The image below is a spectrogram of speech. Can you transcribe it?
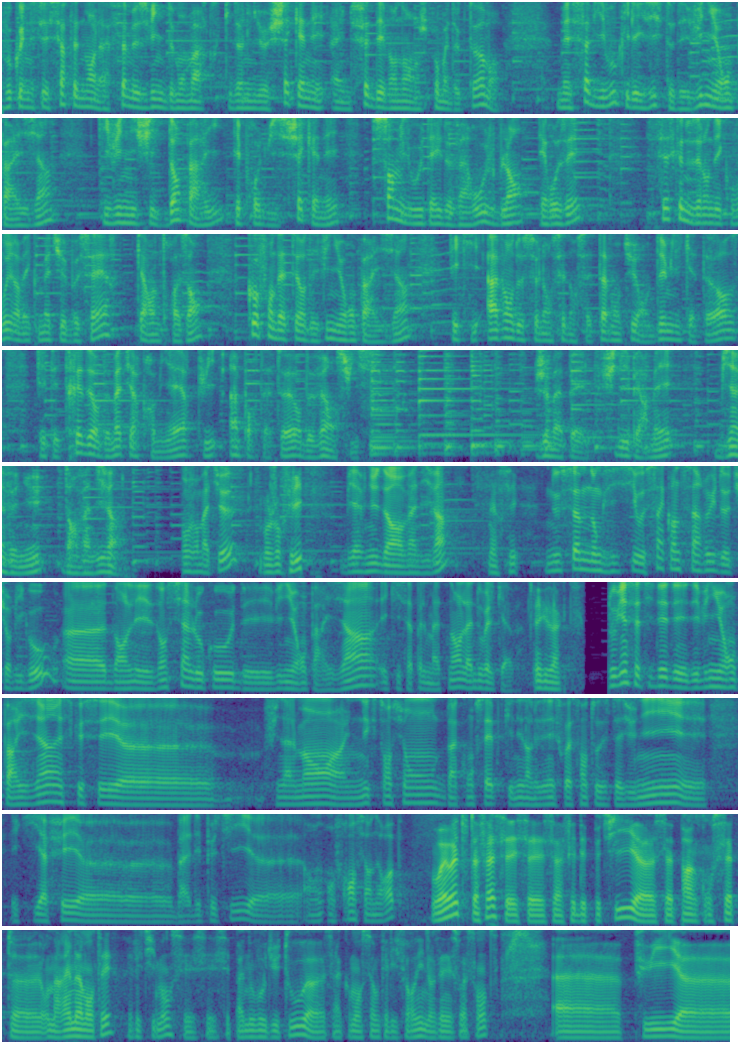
Vous connaissez certainement la fameuse vigne de Montmartre qui donne lieu chaque année à une fête des vendanges au mois d'octobre, mais saviez-vous qu'il existe des vignerons parisiens qui vinifient dans Paris et produisent chaque année 100 000 bouteilles de vin rouge, blanc et rosé? C'est ce que nous allons découvrir avec Mathieu Bosser, 43 ans, cofondateur des vignerons parisiens et qui, avant de se lancer dans cette aventure en 2014, était trader de matières premières puis importateur de vin en Suisse. Je m'appelle Philippe Hermé, bienvenue dans Vin Divin. Bonjour Mathieu. Bonjour Philippe. Bienvenue dans Vin Divin. Merci. Nous sommes donc ici au 55 rue de Turbigo, euh, dans les anciens locaux des vignerons parisiens et qui s'appelle maintenant la Nouvelle Cave. Exact. D'où vient cette idée des, vignerons parisiens? Est-ce que c'est euh, finalement une extension d'un concept qui est né dans les années 60 aux États-Unis et, qui a fait euh, bah, des petits en, France et en Europe? Ouais, ouais, tout à fait. C'est, ça a fait des petits. Euh, c'est pas un concept. on n'a rien inventé, effectivement. C'est, c'est, pas nouveau du tout. ça a commencé en Californie dans les années 60. puis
